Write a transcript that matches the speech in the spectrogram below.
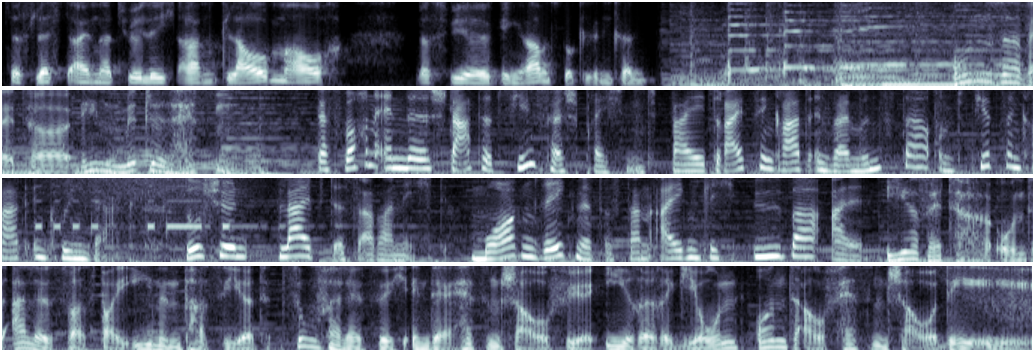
das lässt einen natürlich daran glauben auch, dass wir gegen Ravensburg gewinnen können. Unser Wetter in Mittelhessen. Das Wochenende startet vielversprechend bei 13 Grad in Wallmünster und 14 Grad in Grünberg. So schön bleibt es aber nicht. Morgen regnet es dann eigentlich überall. Ihr Wetter und alles, was bei Ihnen passiert, zuverlässig in der Hessenschau für Ihre Region und auf hessenschau.de.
